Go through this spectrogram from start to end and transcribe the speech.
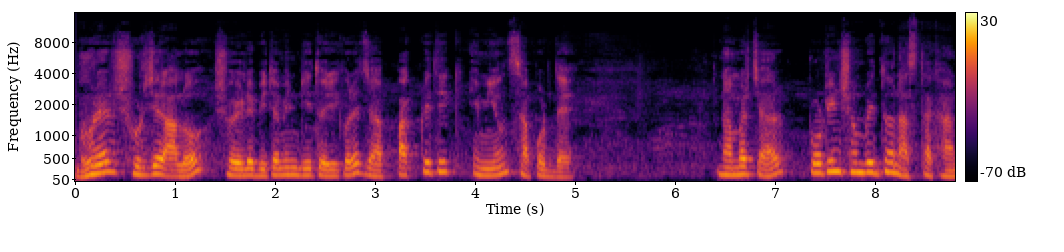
ভোরের সূর্যের আলো শরীরে ভিটামিন ডি তৈরি করে যা প্রাকৃতিক ইমিউন সাপোর্ট দেয়। নাম্বার চার, প্রোটিন সমৃদ্ধ নাস্তা খান।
